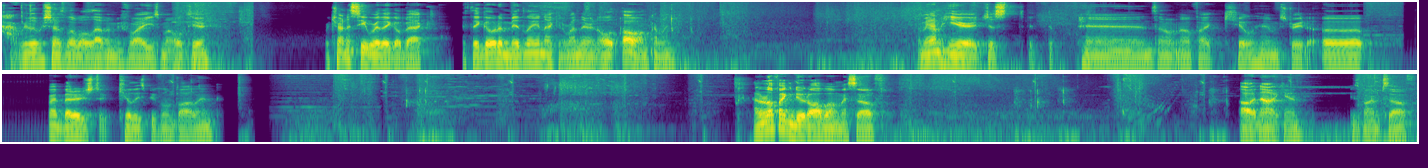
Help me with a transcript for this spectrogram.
I really wish I was level 11 before I use my ult here. We're trying to see where they go back. If they go to mid lane, I can run there and ult. Oh, I'm coming. I mean, I'm here. It just it depends. I don't know if I kill him straight up. Probably better just to kill these people in bot lane. I don't know if I can do it all by myself. Oh, now I can. He's by himself.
